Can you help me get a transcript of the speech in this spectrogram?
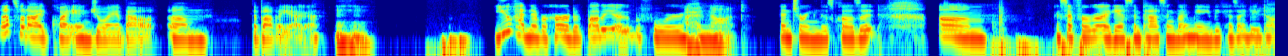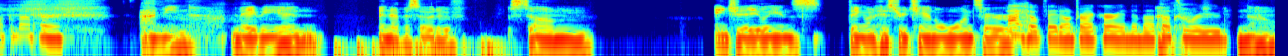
That's what I quite enjoy about um, the Baba Yaga. hmm You had never heard of Baba Yaga before I had not. entering this closet, um, except for I guess in passing by me because I do talk about her. I mean, maybe in an episode of some ancient aliens thing on History Channel once, or I hope they don't drag her into that. Oh, That's gosh. rude. no,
